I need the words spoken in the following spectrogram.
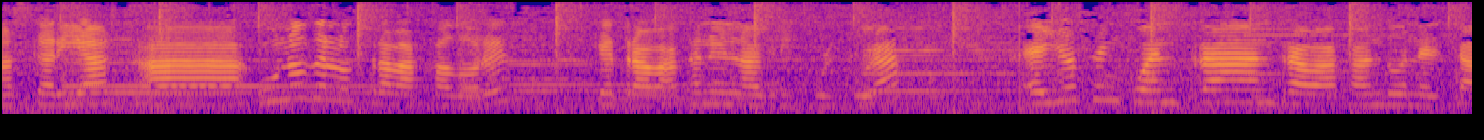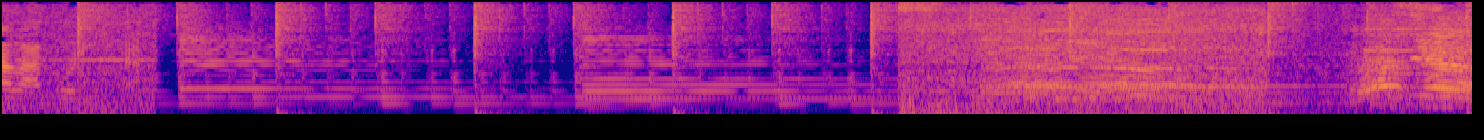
mascarillas a uno de los trabajadores que trabajan en la agricultura. Ellos se encuentran trabajando en el tabaco ahorita. Gracias.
